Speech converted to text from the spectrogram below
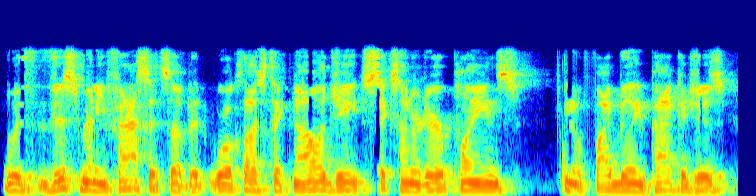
with this many facets of it, world-class technology, 600 airplanes, you know, 5 billion packages.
